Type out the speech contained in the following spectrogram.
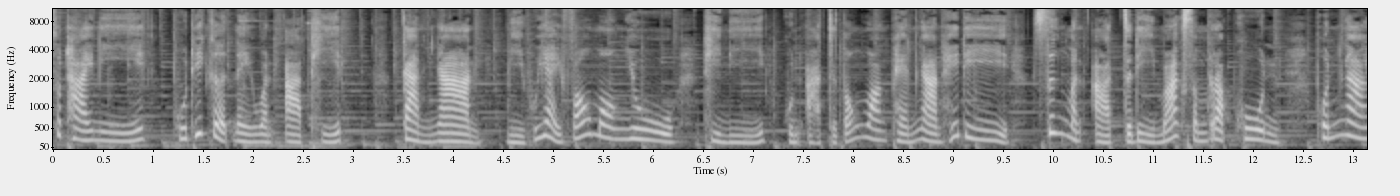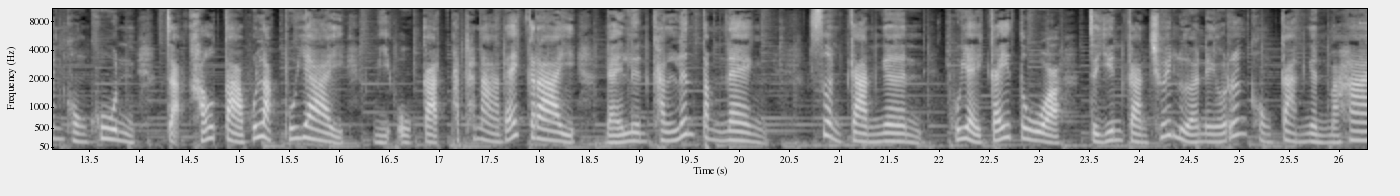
สุดท้ายนี้ผู้ที่เกิดในวันอาทิตย์ การงาน มีผู้ใหญ่เฝ้ามองอยู่ ทีนี้คุณอาจจะต้องวางแผนงานให้ดี ซึ่งมันอาจจะดีมากสำหรับคุณ ผลงานของคุณจะเข้าตาผู้หลักผู้ใหญ่ มีโอกาสพัฒนาได้ไกล ได้เลื่อนขั้นเลื่อนตำแหน่ง ส่วนการเงิน ผู้ใหญ่ใกล้ตัวจะยื่นการช่วยเหลือในเรื่องของการเงินมาให้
